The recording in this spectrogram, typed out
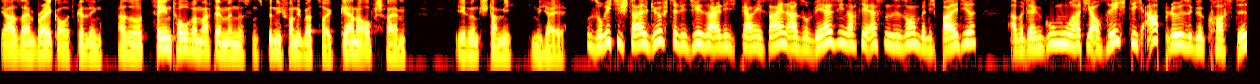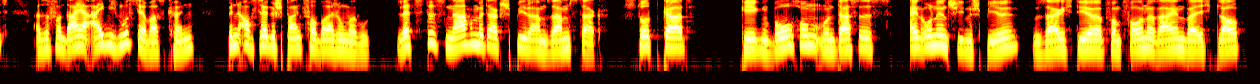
ja sein Breakout gelingen. Also zehn Tore macht er mindestens, bin ich von überzeugt. Gerne aufschreiben. Ehrenstammi, Michael. So richtig steil dürfte die These eigentlich gar nicht sein. Also wäre sie nach der ersten Saison, bin ich bei dir. Aber dein Gumu hat ja auch richtig Ablöse gekostet. Also von daher, eigentlich muss der was können. Bin auch sehr gespannt. Vorbereitung war gut. Letztes Nachmittagsspiel am Samstag. Stuttgart gegen Bochum und das ist ein Unentschieden-Spiel, sage ich dir von vornherein, weil ich glaube,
